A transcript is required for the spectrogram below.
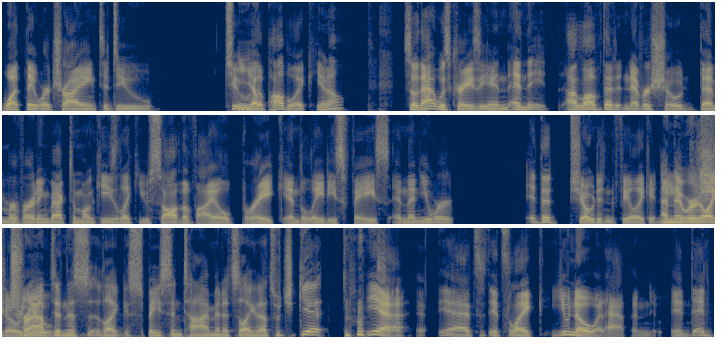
What they were trying to do to Yep. the public, you know. So that was crazy, and and it, I love that it never showed them reverting back to monkeys. Like you saw the vial break in the lady's face, and then you were. It, the show didn't feel like it, and they were like trapped you. in this like space and time, and it's like that's what you get. yeah yeah it's it's like you know what happened and, and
